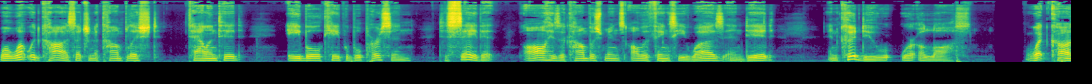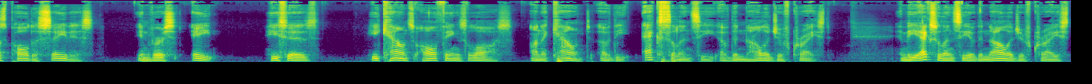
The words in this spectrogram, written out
Well, what would cause such an accomplished, talented, able, capable person to say that all his accomplishments, all the things he was and did and could do were a loss? What caused Paul to say this? In verse 8, he says, He counts all things loss on account of the excellency of the knowledge of Christ. And the excellency of the knowledge of Christ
